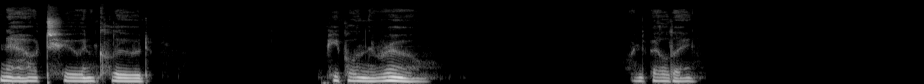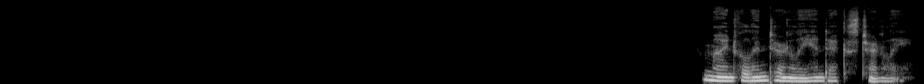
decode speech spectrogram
now to include people in the room or the building. Mindful internally and externally.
